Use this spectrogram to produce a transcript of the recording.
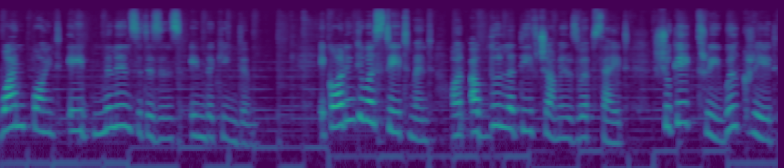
1.8 million citizens in the kingdom. According to a statement on Abdul Latif Jameel's website, Shuqaiq 3 will create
